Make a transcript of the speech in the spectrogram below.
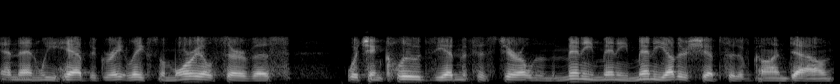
and then we have the Great Lakes Memorial Service, which includes the Edmund Fitzgerald and the many, many, many other ships that have gone down.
